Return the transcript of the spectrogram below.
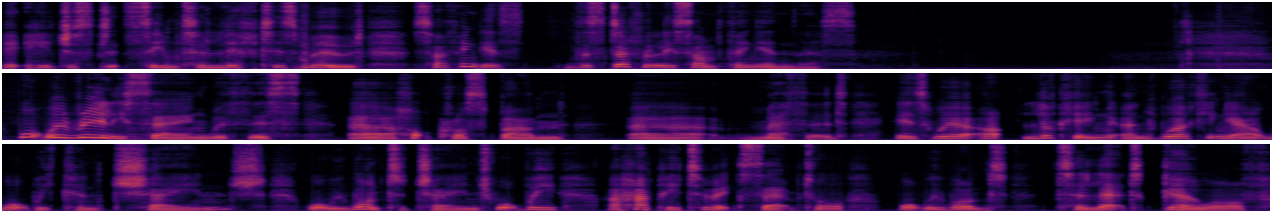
it, he just it seemed to lift his mood. So I think it's there's definitely something in this. What we're really saying with this uh, hot cross bun uh, method is we're looking and working out what we can change, what we want to change, what we are happy to accept, or what we want to let go of.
